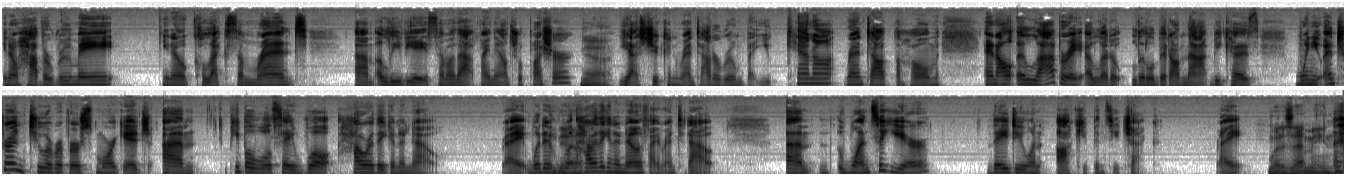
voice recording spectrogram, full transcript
you know, have a roommate, you know, collect some rent, um, alleviate some of that financial pressure. Yeah. Yes, you can rent out a room, but you cannot rent out the home. And I'll elaborate a little little bit on that because when you enter into a reverse mortgage, um, people will say, "Well, how are they going to know?" Right? What, if, what How are they going to know if I rent it out? Um, once a year, they do an occupancy check. Right? What does that mean?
